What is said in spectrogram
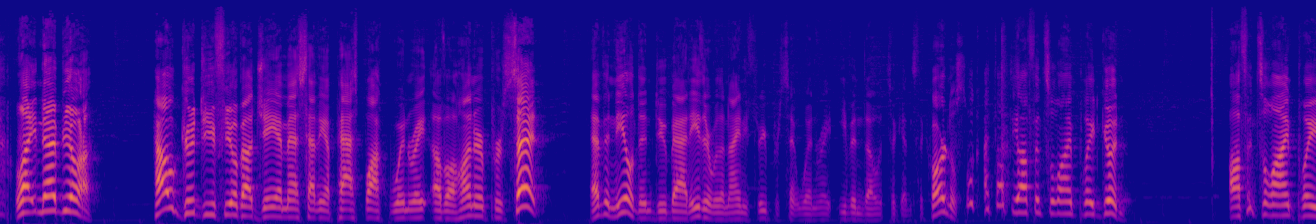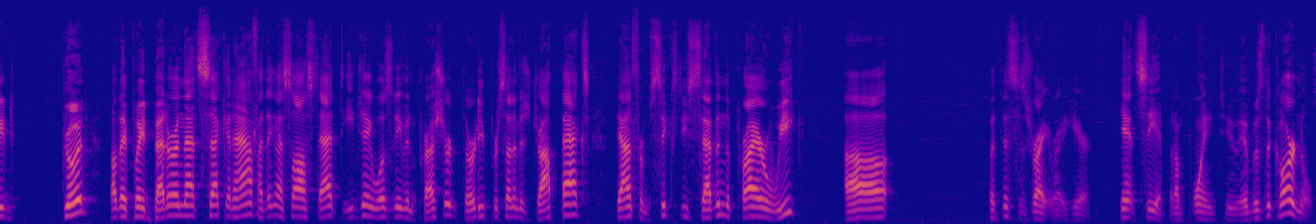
Light Nebula, how good do you feel about JMS having a pass block win rate of 100%? Evan Neal didn't do bad either with a 93% win rate, even though it's against the Cardinals. Look, I thought the offensive line played good. Offensive line played good. Thought they played better in that second half. I think I saw a stat. DJ wasn't even pressured. 30% of his dropbacks down from 67 the prior week. Uh, but this is right, right here. Can't see it, but I'm pointing to. It was the Cardinals.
